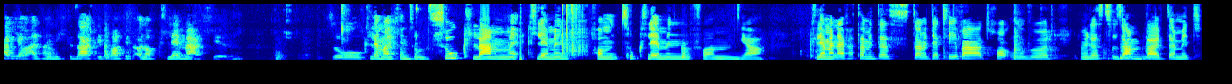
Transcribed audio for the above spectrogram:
habe ich am Anfang nicht gesagt. Ihr braucht jetzt auch noch Klemmerchen. So Klemmerchen zum Zuklemmen, vom Zuklemmen, vom, ja, Klemmen einfach, damit das, damit der Kleber trocken wird, damit das zusammen bleibt, damit,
